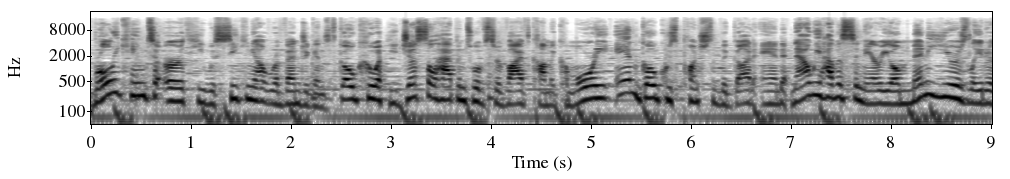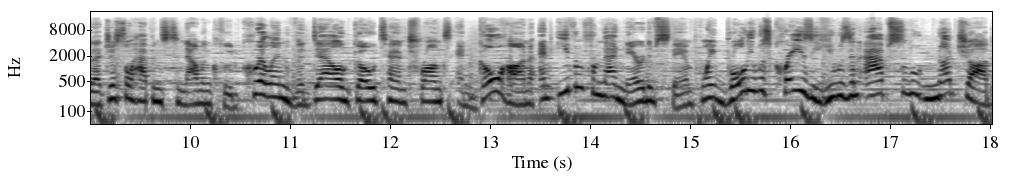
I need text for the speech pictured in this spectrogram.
Broly came to Earth, he was seeking out revenge against Goku, he just so happened to have survived Kamikimori and Goku's punch to the gut, and now we have a scenario many years later that just so happens to now include Krillin, Videl, Goten, Trunks, and Gohan, and even from that narrative standpoint, Broly was crazy, he was an absolute nutjob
